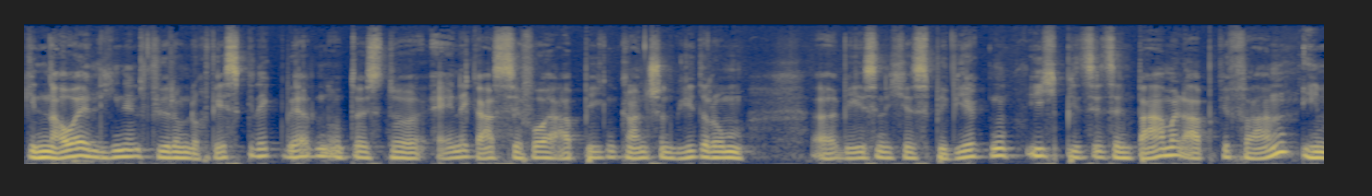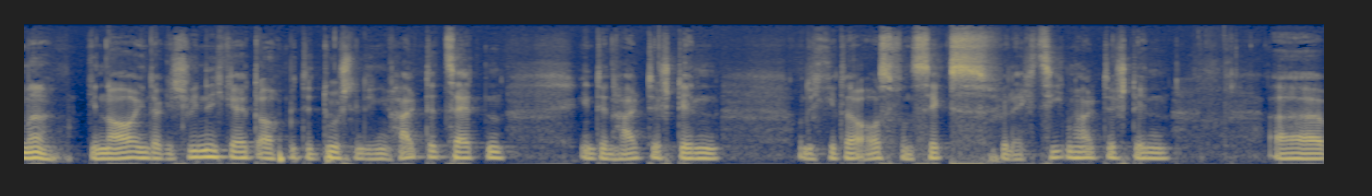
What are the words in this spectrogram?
genaue Linienführung noch festgelegt werden und da ist nur eine Gasse vorher abbiegen, kann schon wiederum äh, Wesentliches bewirken. Ich bin jetzt ein paar Mal abgefahren, immer genau in der Geschwindigkeit, auch mit den durchschnittlichen Haltezeiten in den Haltestellen und ich gehe da aus von sechs, vielleicht sieben Haltestellen. Äh,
